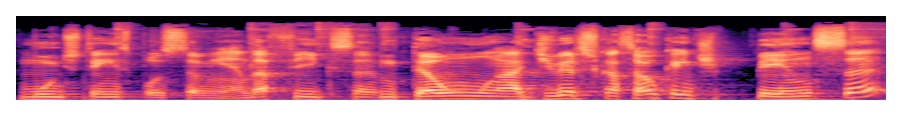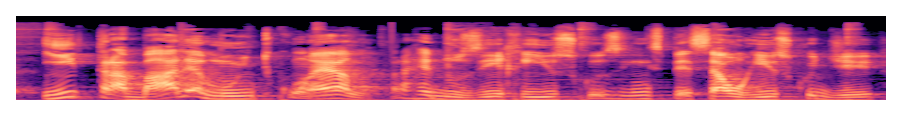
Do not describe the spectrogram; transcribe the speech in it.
muitos têm exposição em renda fixa. Então, a diversificação é o que a gente pensa e trabalha muito com ela para reduzir riscos, em especial o risco de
